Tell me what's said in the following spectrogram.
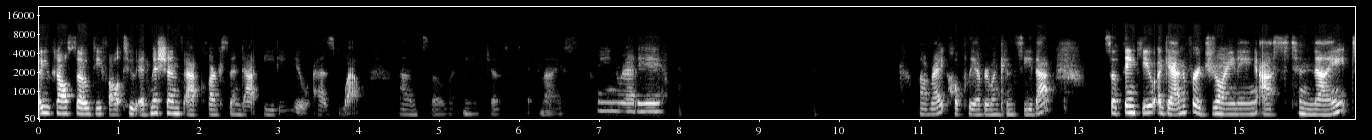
you can also default to admissions at clarkson.edu as well. Um, so let me just get my screen ready. All right, hopefully everyone can see that. So thank you again for joining us tonight.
